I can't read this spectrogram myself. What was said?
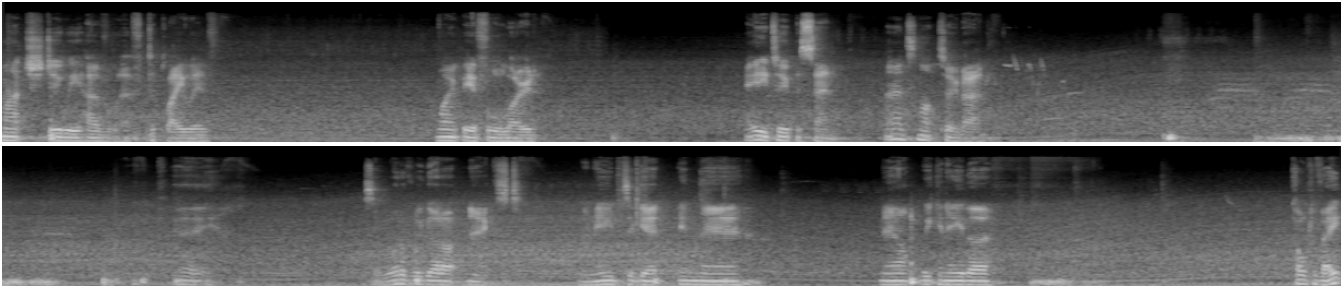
Much do we have left to play with? Won't be a full load. 82%. That's not too bad. Okay. So what have we got up next? We need to get in there. Now we can either cultivate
